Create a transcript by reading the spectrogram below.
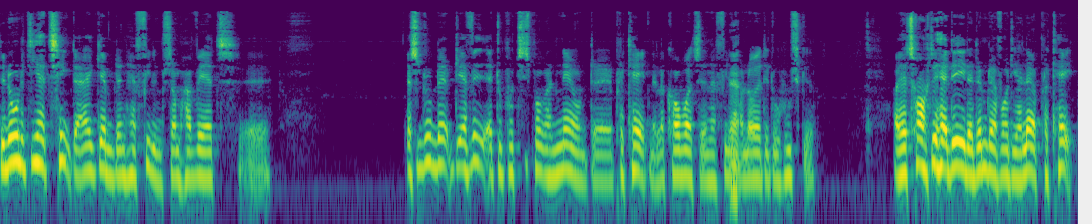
det er nogle af de her ting, der er igennem den her film, som har været... Øh, altså, du, jeg ved, at du på et tidspunkt har nævnt øh, plakaten eller coveret til den her film. Ja. og noget af det, du huskede. Og jeg tror, det her det er en af dem der, hvor de har lavet plakaten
